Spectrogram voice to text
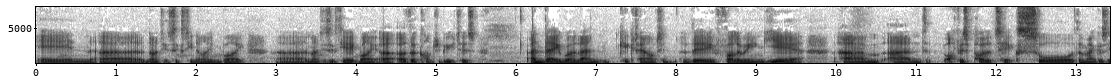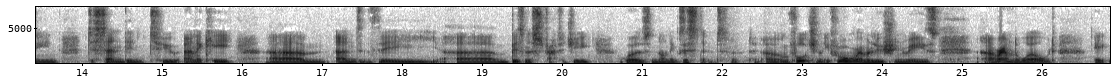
in 1969 uh, by 1968 uh, by other contributors and they were then kicked out the following year. Um, and office politics saw the magazine descend into anarchy, um, and the um, business strategy was non existent. Uh, unfortunately, for all revolutionaries around the world, it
